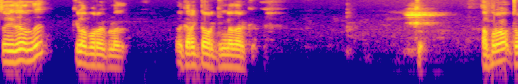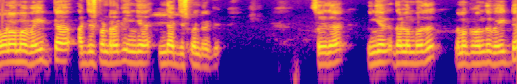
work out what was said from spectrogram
ஸோ இது வந்து கீழே போகிறதுக்குள்ளது அது கரெக்டாக ஒர்க்கிங்கில் தான் இருக்குது அப்புறம் தோணாமல் வெயிட்டை அட்ஜஸ்ட் பண்ணுறதுக்கு இங்கே இந்த அட்ஜஸ்ட்மெண்ட் இருக்குது ஸோ இதை இங்கே தள்ளும்போது நமக்கு வந்து வெயிட்டு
